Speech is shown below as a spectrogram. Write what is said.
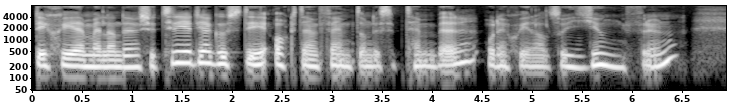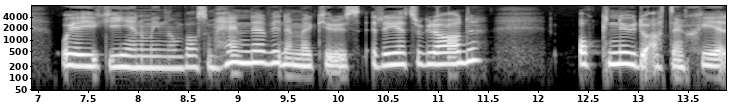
Det sker mellan den 23 augusti och den 15 september och den sker alltså i Jungfrun. Och jag gick igenom innan vad som händer vid en Merkurius retrograd. Och nu då att den sker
